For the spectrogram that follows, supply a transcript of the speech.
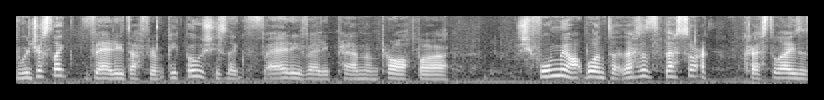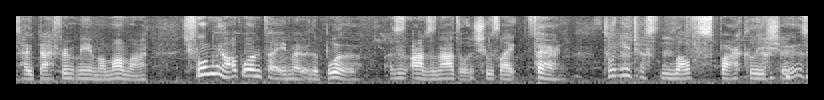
we're just like very different people. She's like very, very prim and proper. She phoned me up one time. This is this sort of crystallises how different me and my mum are. She phoned me up one time out of the blue as, as an adult. She was like, "Fern, don't you just love sparkly shoes?"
